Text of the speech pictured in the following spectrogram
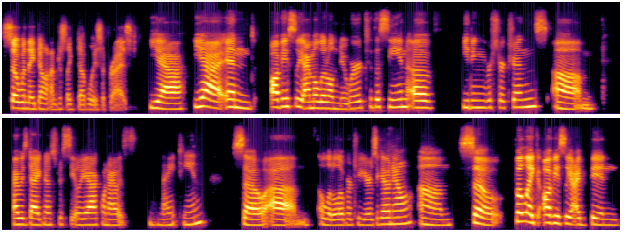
So when they don't, I'm just like doubly surprised. Yeah. Yeah. And obviously, I'm a little newer to the scene of eating restrictions. Um, I was diagnosed with celiac when I was 19. So um, a little over two years ago now. Um, so, but like obviously, I've been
